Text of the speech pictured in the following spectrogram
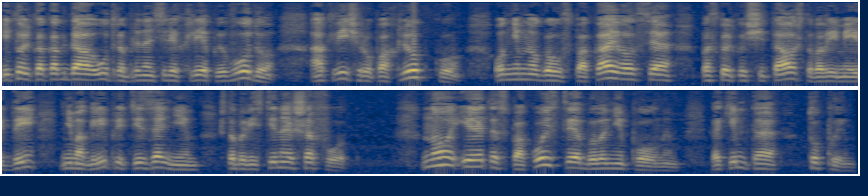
И только когда утром приносили хлеб и воду, а к вечеру похлебку, он немного успокаивался, поскольку считал, что во время еды не могли прийти за ним, чтобы вести на эшафот. Но и это спокойствие было неполным, каким-то тупым.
